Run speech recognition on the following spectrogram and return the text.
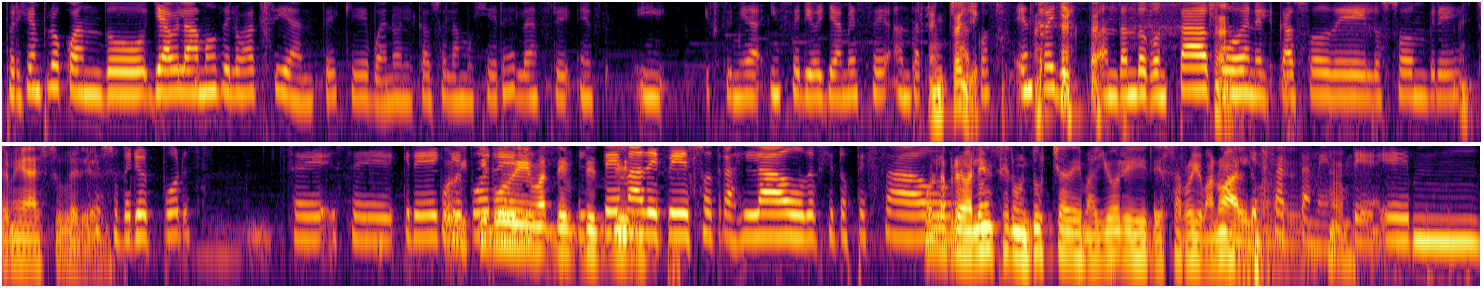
Por ejemplo, cuando ya hablamos de los accidentes, que bueno, en el caso de las mujeres, la extremidad inferior, llámese andar con tacos, en trayecto, andando con tacos, en el caso de los hombres, extremidad superior. superior por Se, se cree que por el, tema de, peso, traslado de objetos pesados. Por la prevalencia en una industria de mayor eh, desarrollo manual. Exactamente. Em,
